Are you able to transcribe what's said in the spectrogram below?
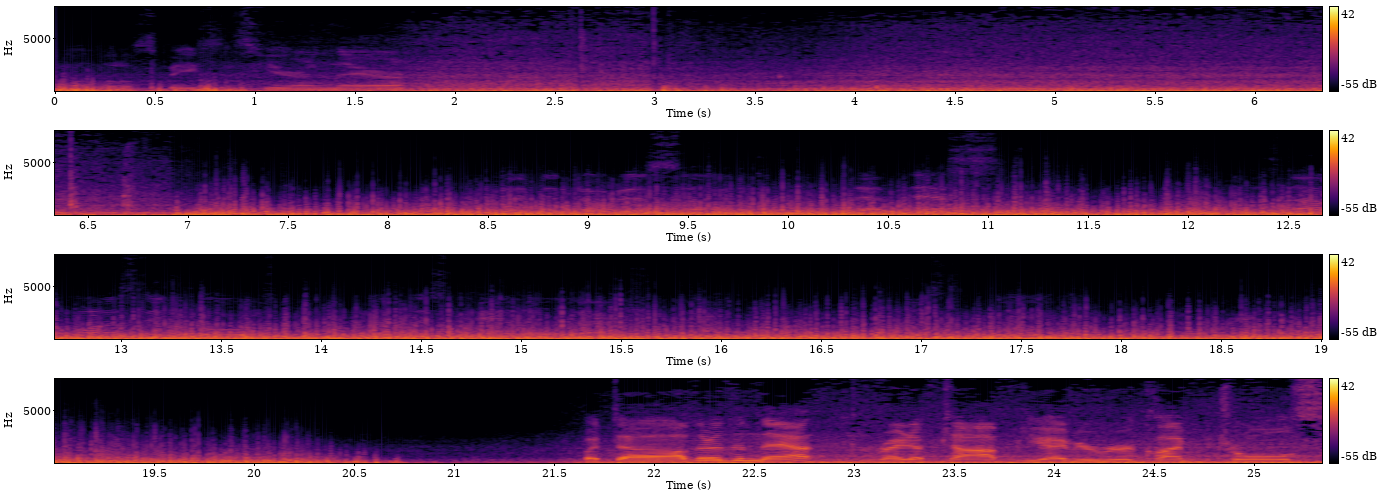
No little spaces here. But uh, other than that, right up top, you have your rear climate controls,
